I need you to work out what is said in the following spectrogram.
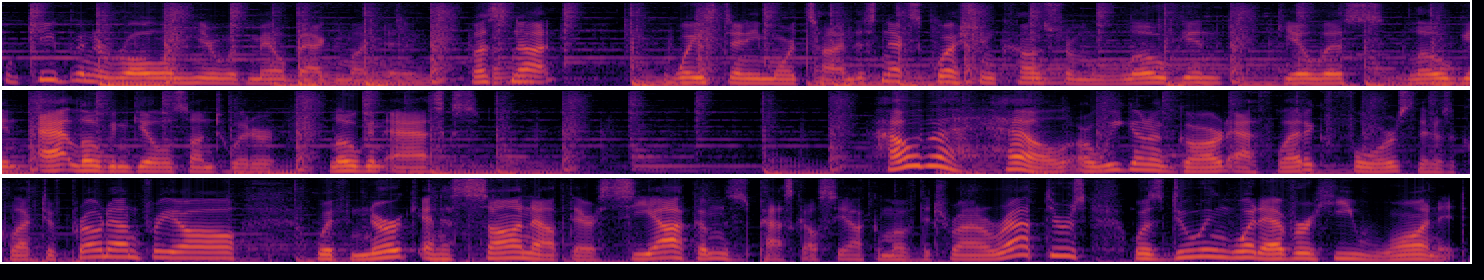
We're keeping it rolling here with Mailbag Monday. Let's not waste any more time. This next question comes from Logan Gillis. Logan at Logan Gillis on Twitter. Logan asks, how the hell are we going to guard athletic force? There's a collective pronoun for y'all. With Nurk and Hassan out there, Siakam, this is Pascal Siakam of the Toronto Raptors, was doing whatever he wanted.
